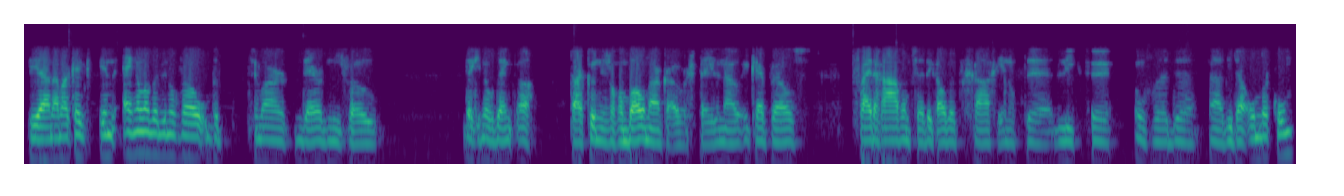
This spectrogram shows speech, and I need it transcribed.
Ja, nou maar kijk, in Engeland heb je nog wel op het zeg maar, derde niveau dat je nog denkt, ah, daar kunnen ze nog een bal naar elkaar over spelen. Nou, ik heb wel eens, vrijdagavond zet ik altijd graag in op de League 2, of de, nou, die daaronder komt,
